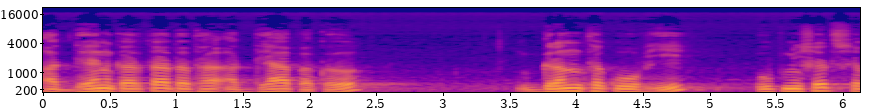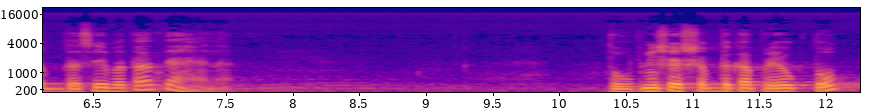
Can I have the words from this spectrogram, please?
अध्ययन करता तथा अध्यापक ग्रंथ को भी उपनिषद शब्द से बताते हैं ना। तो उपनिषद शब्द का प्रयोग तो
